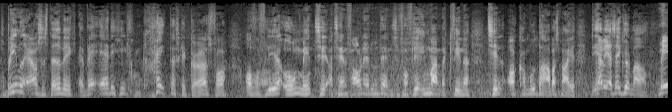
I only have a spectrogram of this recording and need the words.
problemet er jo så stadigvæk, at hvad er det helt konkret, der skal gøres for at få flere unge mænd til at tage en faglært uddannelse, få flere indvandrerkvinder til at komme ud på arbejdsmarkedet? Det har vi altså ikke hørt meget om. Men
